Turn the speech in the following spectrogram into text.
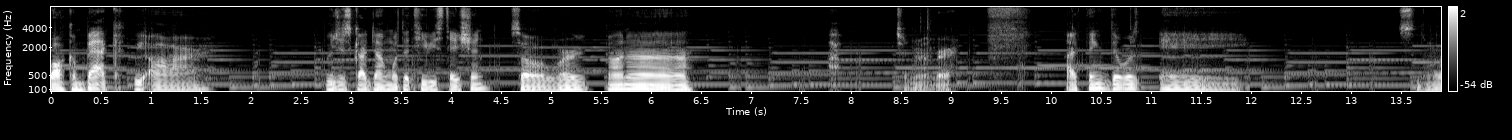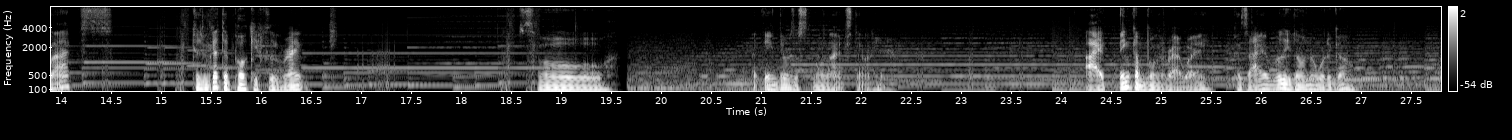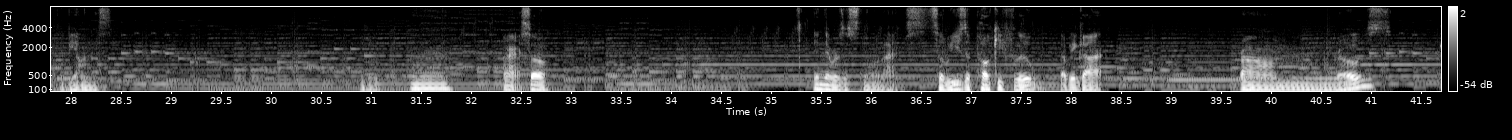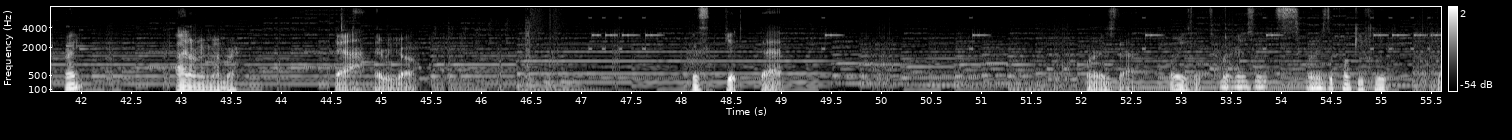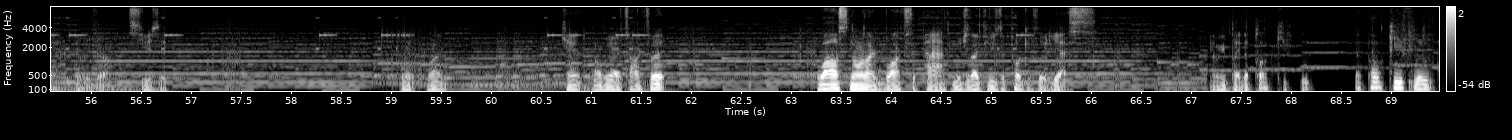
Welcome back. We are. We just got done with the TV station, so we're gonna. To remember, I think there was a Snorlax because we got the Pokeflute, right? So I think there was a Snorlax down here. I think I'm going the right way because I really don't know where to go, to be honest. Uh, all right, so then there was a Snorlax. So we used a Pokeflute that we got from Rose, right? I don't remember. Yeah, there we go. Let's get that. Where is that? Where is it? Where is it? Where is the Pokeflute? Yeah, there we go. Let's use it. Wait, what? Can't. Oh, we gotta talk to it. While Snorlax blocks the path, would you like to use the Poke Flute? Yes. And we play the Poke Flute. The Poke Flute.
